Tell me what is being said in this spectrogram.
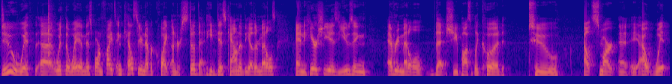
do with uh, with the way a Mistborn fights, and Kelsier never quite understood that. He discounted the other metals, and here she is using every metal that she possibly could to outsmart, uh, outwit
